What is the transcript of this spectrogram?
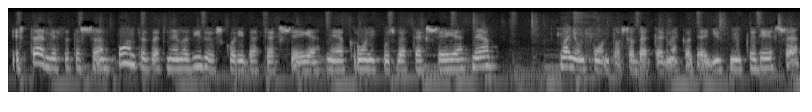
és természetesen pont ezeknél az időskori betegségeknél, krónikus betegségeknél nagyon fontos a betegnek az együttműködése,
